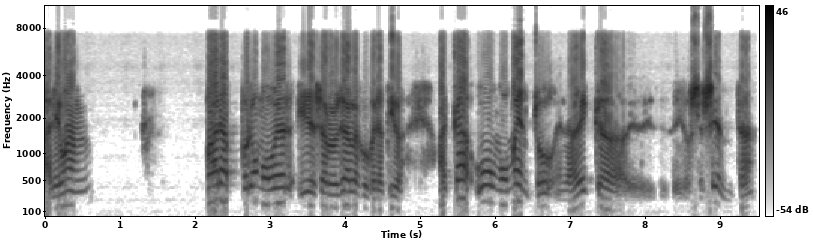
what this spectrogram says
alemán para promover y desarrollar la cooperativa. Acá hubo un momento en la década de, los 60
